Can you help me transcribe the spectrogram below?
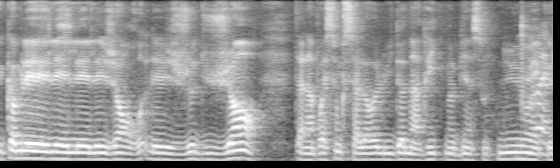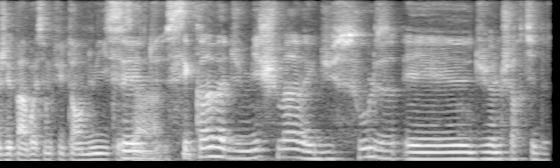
Mais comme les, les, les, les, genres, les jeux du genre, t'as l'impression que ça leur- lui donne un rythme bien soutenu et que j'ai pas l'impression que tu t'ennuies. C'est ça- quand même à du mi-chemin avec du Souls et du Uncharted.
